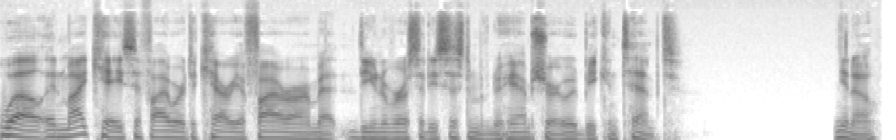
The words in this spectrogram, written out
Well, in my case, if I were to carry a firearm at the university system of New Hampshire, it would be contempt. You know.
